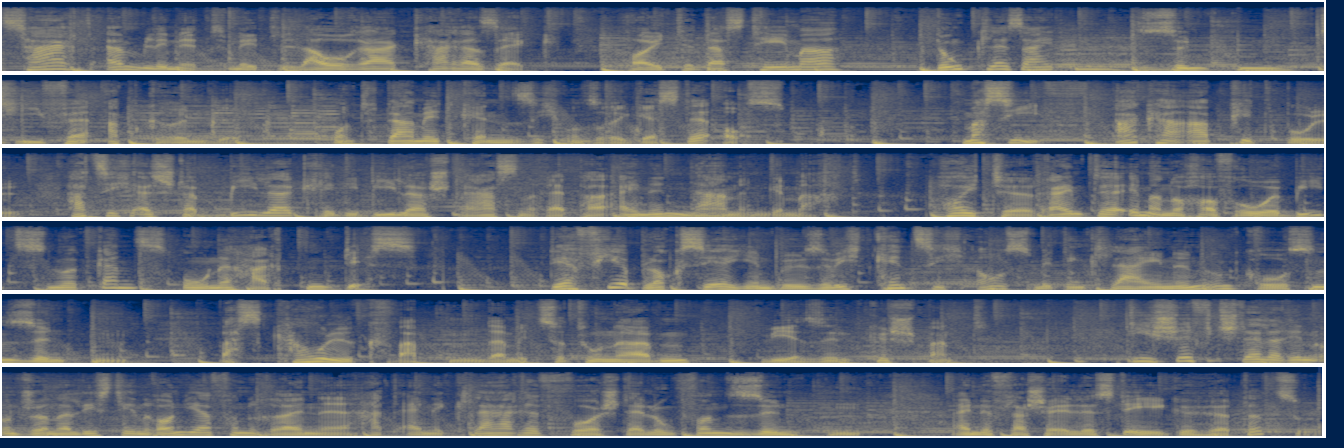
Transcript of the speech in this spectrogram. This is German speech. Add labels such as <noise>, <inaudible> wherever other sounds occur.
Zart am Limit mit Laura Karasek. Heute das Thema dunkle Seiten, Sünden, tiefe Abgründe. Und damit kennen sich unsere Gäste aus. Massiv, aka Pitbull, hat sich als stabiler, kredibiler Straßenrapper einen Namen gemacht. Heute reimt er immer noch auf rohe Beats, nur ganz ohne harten Diss. Der Vierblock-Serienbösewicht kennt sich aus mit den kleinen und großen Sünden. Was Kaulquappen damit zu tun haben, wir sind gespannt. Die Schriftstellerin und Journalistin Ronja von Rönne hat eine klare Vorstellung von Sünden. Eine Flasche LSD gehört dazu.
